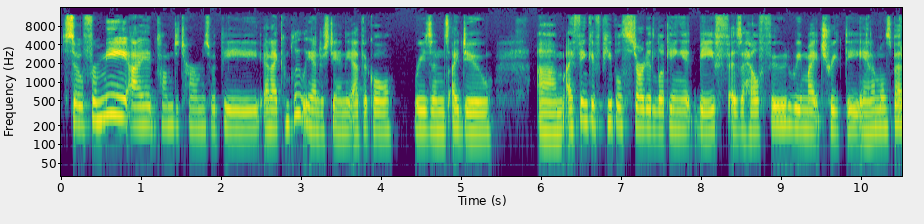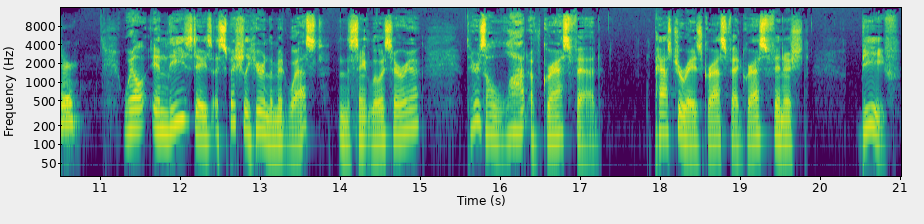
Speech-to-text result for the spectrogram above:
so for me i had come to terms with the and i completely understand the ethical reasons. I do. Um, i think if people started looking at beef as a health food we might treat the animals better. Well in these days especially here in the midwest in the st louis area there's a lot of grass-fed pasture raised grass-fed grass-finished beef.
